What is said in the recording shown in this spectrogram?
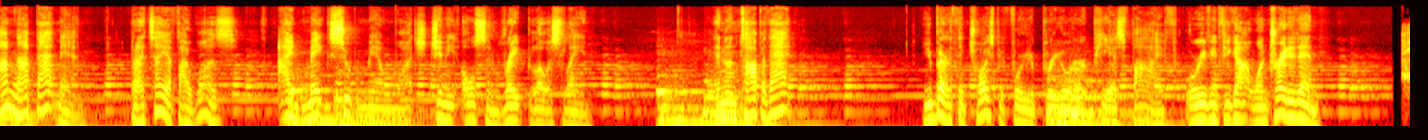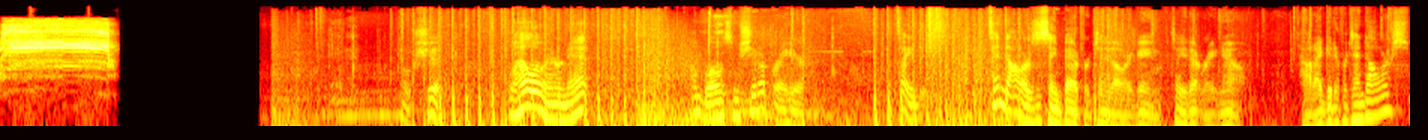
I'm not Batman. But I tell you, if I was, I'd make Superman watch Jimmy Olsen rape Lois Lane. And on top of that, you better think twice before you pre order a PS5, or even if you got one, trade it in. Oh shit. Well, hello, Internet. I'm blowing some shit up right here. I'll tell you, $10, this ain't bad for a $10 game. I'll tell you that right now. How'd I get it for $10?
